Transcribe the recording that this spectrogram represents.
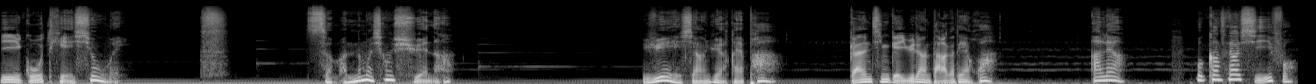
一股铁锈味。怎么那么像血呢？越想越害怕，赶紧给于亮打了个电话：“阿亮，我刚才要洗衣服，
